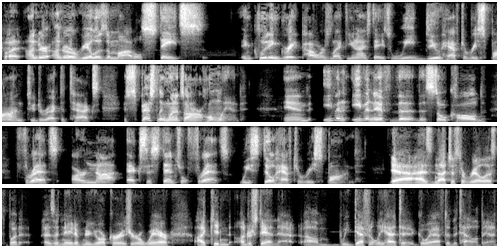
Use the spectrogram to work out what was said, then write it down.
But under under a realism model, states, including great powers like the United States, we do have to respond to direct attacks, especially when it's on our homeland. And even even if the the so-called threats are not existential threats, we still have to respond. Yeah, as not just a realist, but as a native New Yorker, as you're aware, I can understand that. Um, we definitely had to go after the Taliban.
